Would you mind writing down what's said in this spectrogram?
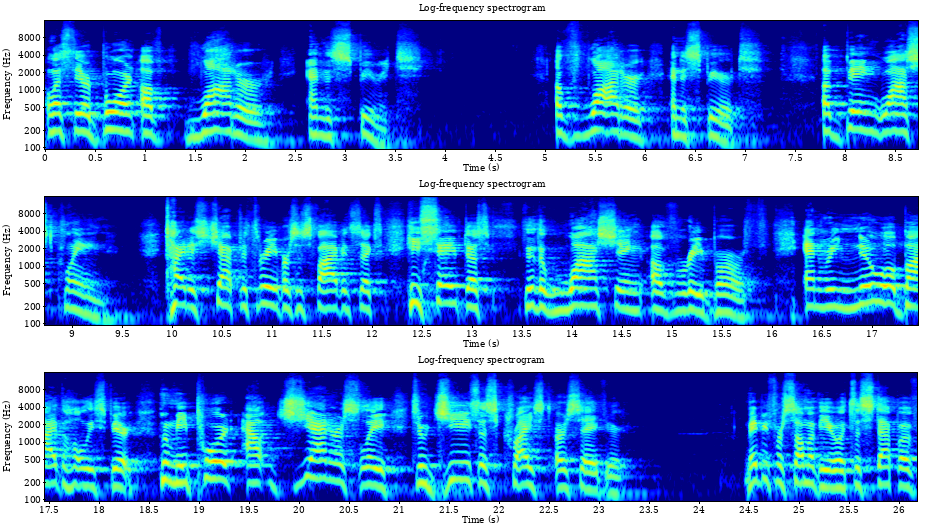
unless they are born of water and the Spirit. Of water and the Spirit. Of being washed clean. Titus chapter 3, verses 5 and 6. He saved us through the washing of rebirth and renewal by the Holy Spirit, whom He poured out generously through Jesus Christ our Savior. Maybe for some of you, it's a step of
